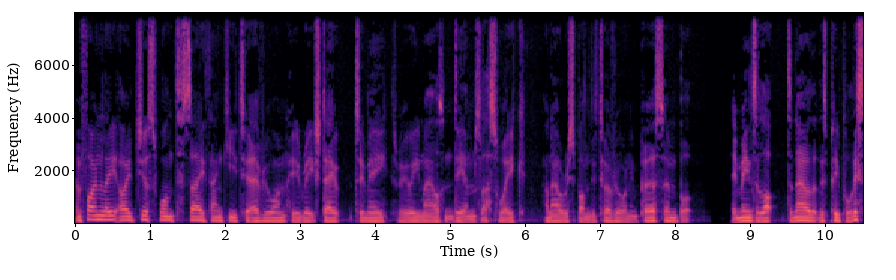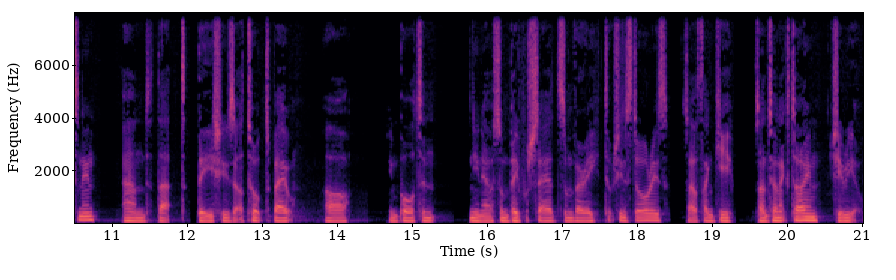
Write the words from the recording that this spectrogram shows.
And finally, I just want to say thank you to everyone who reached out to me through emails and DMs last week. I now responded to everyone in person, but it means a lot to know that there's people listening and that the issues that I talked about are important. You know, some people shared some very touching stories. So thank you. So until next time, cheerio.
